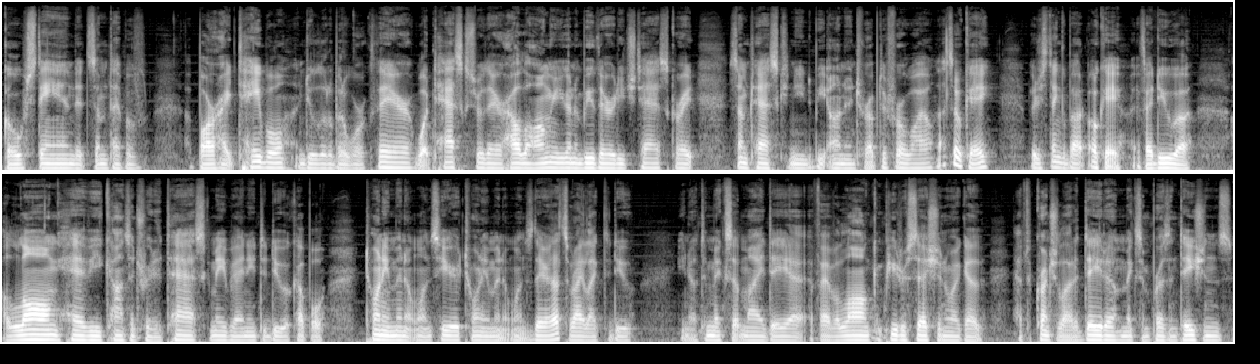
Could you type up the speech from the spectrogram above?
go stand at some type of bar height table and do a little bit of work there? What tasks are there? How long are you going to be there at each task? Right? Some tasks need to be uninterrupted for a while. That's okay. But just think about okay if I do a a long, heavy, concentrated task. Maybe I need to do a couple 20 minute ones here, 20 minute ones there. That's what I like to do you know, to mix up my day. Uh, if I have a long computer session where I got have to crunch a lot of data, make some presentations,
